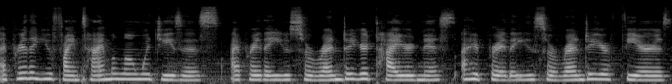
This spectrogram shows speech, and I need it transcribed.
I pray that you find time alone with Jesus. I pray that you surrender your tiredness. I pray that you surrender your fears.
